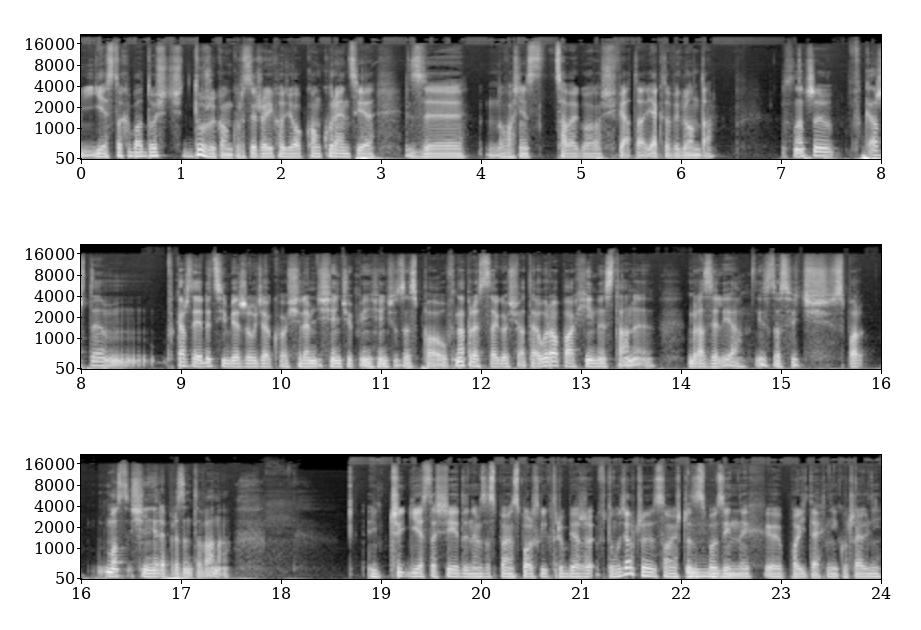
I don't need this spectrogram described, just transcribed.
jest to chyba dość duży konkurs, jeżeli chodzi o konkurencję z, no właśnie z całego świata. Jak to wygląda? To znaczy, w, każdym, w każdej edycji bierze udział około 70-50 zespołów na z całego świata. Europa, Chiny, Stany, Brazylia jest dosyć spor, mocno, silnie reprezentowana. I czy jesteście jedynym zespołem z Polski, który bierze w tym udział, czy są jeszcze zespoły z mm. innych y, politechnik, uczelni?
